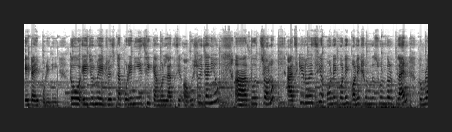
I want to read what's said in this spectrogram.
এটাই পরে নিই। তো এই জন্য এই ড্রেসটা পরে নিয়েছি। কেমন লাগছে অবশ্যই জানিও। তো চলো, আজকে রয়েছে অনেক অনেক অনেক সুন্দর সুন্দর প্ল্যান তোমরা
